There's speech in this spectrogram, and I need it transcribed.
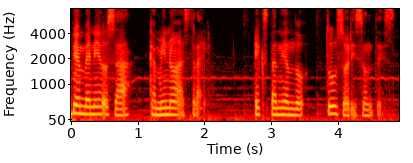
Bienvenidos a Camino Astral, expandiendo tus horizontes.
